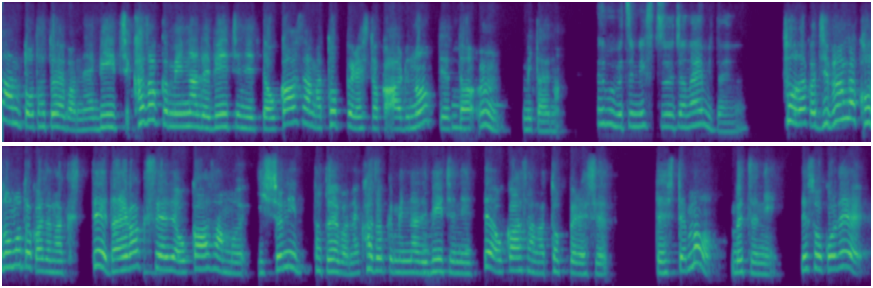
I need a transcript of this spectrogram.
さんと例えばねビーチ家族みんなでビーチに行ってお母さんがトップレスとかあるの？って言ったらうん、みたいなでも別に普通じゃない？みたいな。そうだから自分が子供とかじゃなくて大学生でお母さんも一緒に例えばね家族みんなでビーチに行ってお母さんがトップレスってしても別にでそこで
